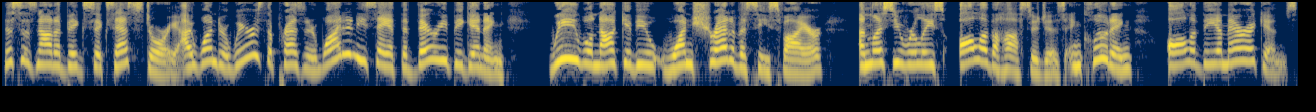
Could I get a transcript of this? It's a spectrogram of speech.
this is not a big success story. I wonder where is the president? Why didn't he say at the very beginning, We will not give you one shred of a ceasefire unless you release all of the hostages, including all of the Americans.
